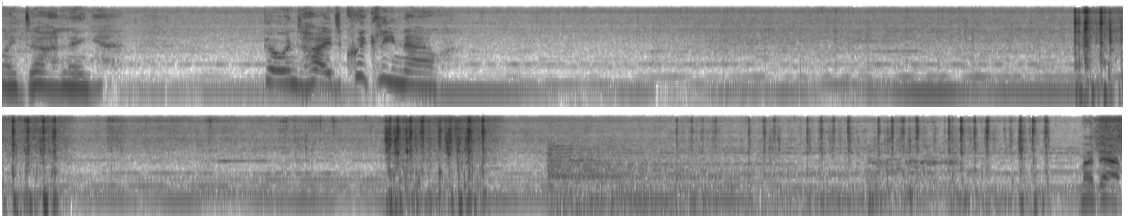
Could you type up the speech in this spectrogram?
My darling. Go and hide quickly now. Madame,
